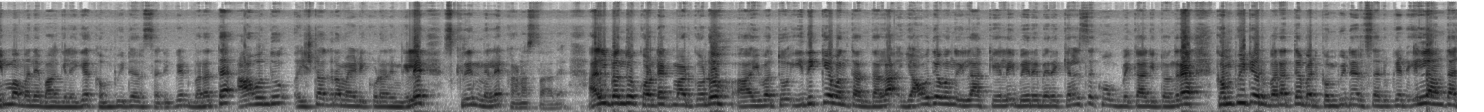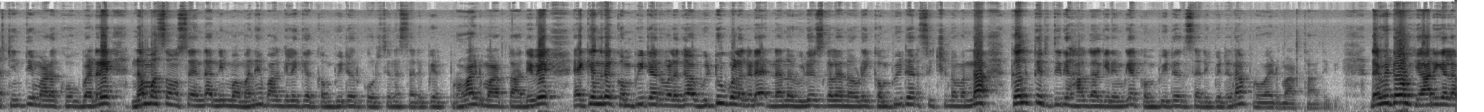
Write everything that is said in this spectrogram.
ನಿಮ್ಮ ಮನೆ ಬಾಗಿಲಿಗೆ ಕಂಪ್ಯೂಟರ್ ಸರ್ಟಿಫಿಕೇಟ್ ಬರುತ್ತೆ. ಆ ಒಂದು ಇನ್ಸ್ಟಾಗ್ರಾಮ್ ಐಡಿ ಕೂಡ ನಿಮ್ಗೆ ಇಲ್ಲಿ ಸ್ಕ್ರೀನ್ ಮೇಲೆ ಕಾಣಿಸ್ತಾ ಇದೆ. ಅಲ್ಲಿ ಬಂದು ಕಾಂಟ್ಯಾಕ್ಟ್ ಮಾಡಿಕೊಂಡು ಇವತ್ತು ಇದಕ್ಕೆ ಅಂತ ಅಂತಲ್ಲ ಯಾವುದೇ ಒಂದು ಇಲಾಖೆಯಲ್ಲಿ ಬೇರೆ ಬೇರೆ ಕೆಲಸಕ್ಕೆ ಹೋಗ್ಬೇಕಾಗಿತ್ತು ಅಂದ್ರೆ ಕಂಪ್ಯೂಟರ್ ಬರುತ್ತೆ ಬಟ್ ಕಂಪ್ಯೂಟರ್ ಸರ್ಟಿಫಿಕೇಟ್ ಇಲ್ಲ ಅಂತ ಚಿಂತೆ ಮಾಡಕ್ ಹೋಗ್ಬೇಡ್ರಿ. ನಮ್ಮ ಸಂಸ್ಥೆಯಿಂದ ನಿಮ್ಮ ಮನೆ ಬಾಗಿಲಿಗೆ ಕಂಪ್ಯೂಟರ್ ಕೋರ್ಸಿನ ಸರ್ಟಿಫಿಕೇಟ್ ಪ್ರೊವೈಡ್ ಮಾಡ್ತಾ ಇದ್ದೀವಿ ಯಾಕೆಂದ್ರೆ ಕಂಪ್ಯೂಟರ್ ಒಳಗ ಯೂಟ್ಯೂಬ್ ಒಳಗಡೆ ನನ್ನ ವಿಡಿಯೋಸ್ ಗಳನ್ನ ನೋಡಿ ಕಂಪ್ಯೂಟರ್ ಶಿಕ್ಷಣವನ್ನ ಕಲ್ತಿರ್ತೀರಿ. ಹಾಗಾಗಿ ನಿಮಗೆ ಕಂಪ್ಯೂಟರ್ ಸರ್ಟಿಫಿಕೇಟ್ ಅನ್ನ ಪ್ರೊವೈಡ್ ಮಾಡ್ತಾ ಇದೀವಿ. ದಯವಿಟ್ಟು ಯಾರಿಗೆಲ್ಲ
